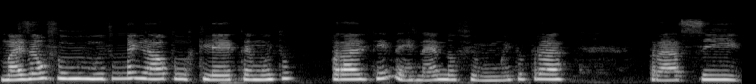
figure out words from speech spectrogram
Mas é um filme muito legal, porque tem muito para entender, né, no filme, muito para para se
